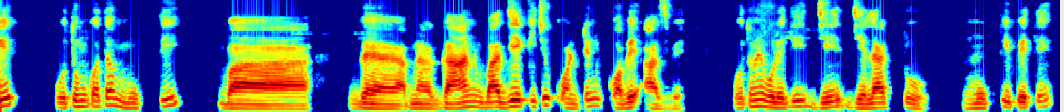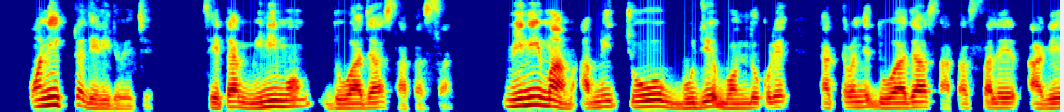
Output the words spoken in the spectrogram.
এর প্রথম কথা মুক্তি বা আপনার গান বা যে কিছু কন্টেন্ট কবে আসবে? প্রথমে বলে দিই যে জেলা টু মুক্তি পেতে অনেকটা দেরি রয়েছে। সেটা মিনিমাম দু হাজার সাতাশ সাল। মিনিমাম আপনি চোখ বুজে বন্ধ করে থাকতে পারেন যে দু হাজার সাতাশ সালের আগে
